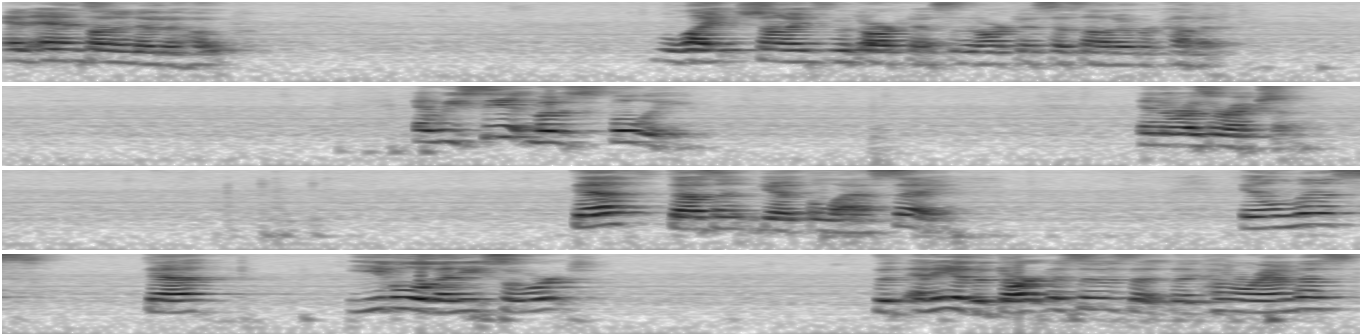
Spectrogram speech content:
and ends on a note of hope light shines in the darkness, and the darkness has not overcome it. And we see it most fully in the resurrection. Death doesn't get the last say. Illness, death, evil of any sort, the, any of the darknesses that, that come around us,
